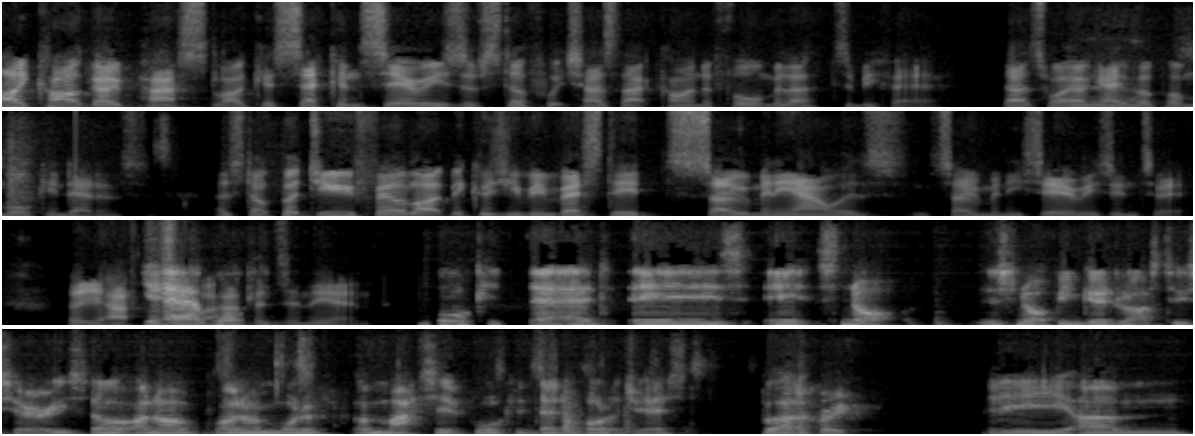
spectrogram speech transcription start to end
I can't go past like a second series of stuff which has that kind of formula. To be fair, that's why I gave up on Walking Dead and, and stuff. But do you feel like because you've invested so many hours and so many series into it that you have to Yeah, see what Walking- happens in the end? Walking Dead is it's not it's not been good last two series. So and, I, and I'm one of a massive Walking Dead apologist, but agree. the um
